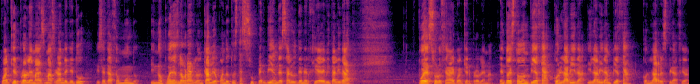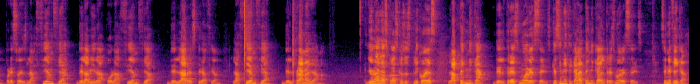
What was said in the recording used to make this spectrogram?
cualquier problema es más grande que tú y se te hace un mundo. Y no puedes lograrlo. En cambio, cuando tú estás súper bien de salud, de energía y de vitalidad, puedes solucionar cualquier problema. Entonces todo empieza con la vida y la vida empieza con la respiración. Por eso es la ciencia de la vida o la ciencia de la respiración, la ciencia del pranayama. Y una de las cosas que os explico es la técnica del 396. ¿Qué significa la técnica del 396? Significa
